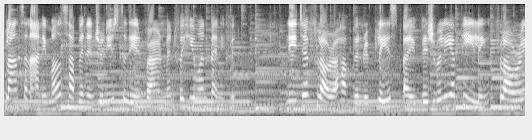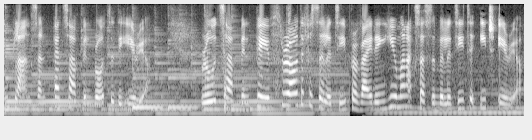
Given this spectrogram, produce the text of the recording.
plants and animals have been introduced to the environment for human benefit. Native flora have been replaced by visually appealing flowering plants and pets have been brought to the area. Roads have been paved throughout the facility providing human accessibility to each area.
